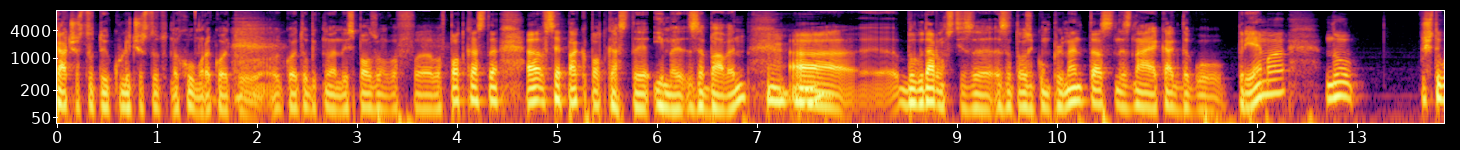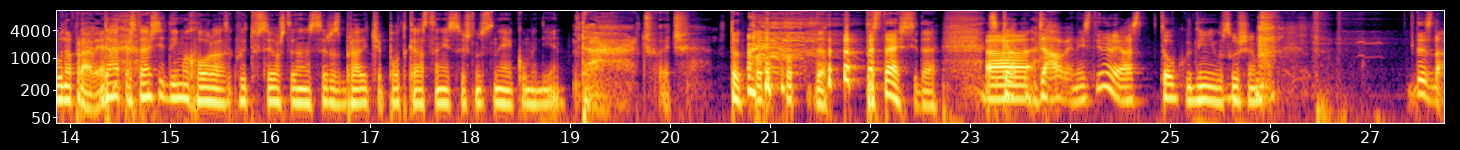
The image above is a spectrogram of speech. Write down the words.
качеството и количеството на хумора, който, който обикновено използвам в, в подкаста. А, все пак подкаста им е забавен. Mm-hmm. А, благодарности за, за този комплимент. Аз не зная как да го приема, но ще го направя. Да, представяш си да има хора, които все още да не са разбрали, че подкаста ни всъщност не е комедиен. Да, човече. Той, под, под, да. Представяш си, да. А, да, бе, наистина ли? Аз толкова години го слушам. Не знам.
